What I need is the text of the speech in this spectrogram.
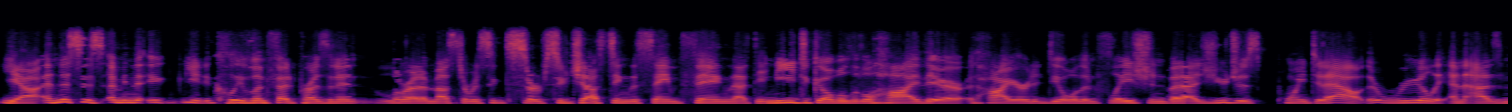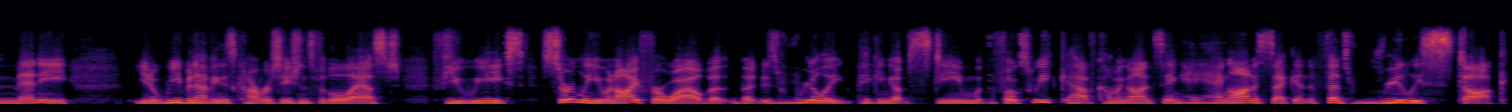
Yeah, and this is, I mean, the, you know, Cleveland Fed President Loretta Mester was sort of suggesting the same thing that they need to go a little high there, higher to deal with inflation. But as you just pointed out, they're really, and as many you know we've been having these conversations for the last few weeks certainly you and i for a while but but is really picking up steam with the folks we have coming on saying hey hang on a second the fed's really stuck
